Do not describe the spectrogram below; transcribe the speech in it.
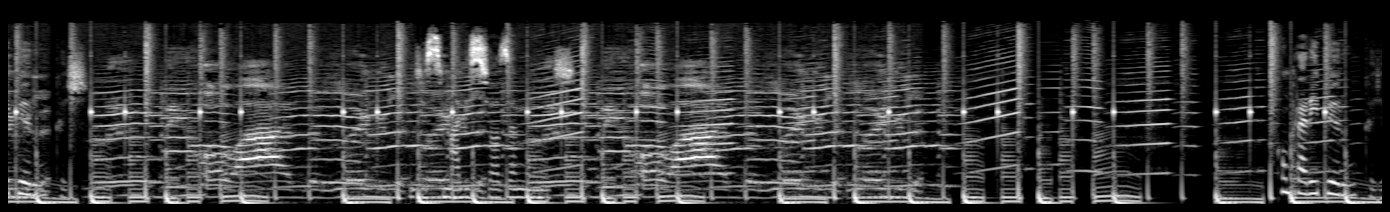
Comprarei perucas, disse maliciosamente. Enrolada, lângula. Comprarei perucas,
